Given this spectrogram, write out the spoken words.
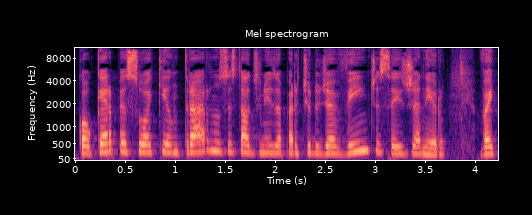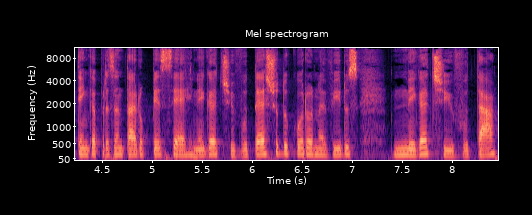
qualquer pessoa que entrar nos Estados Unidos a partir do dia 26 de janeiro vai ter que apresentar o PCR negativo, o teste do coronavírus negativo, tá?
